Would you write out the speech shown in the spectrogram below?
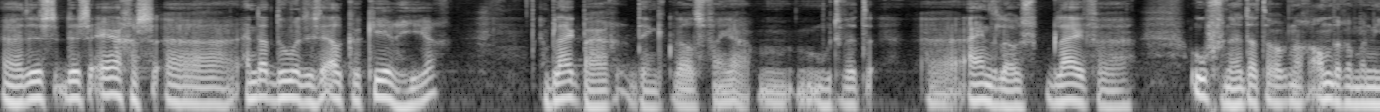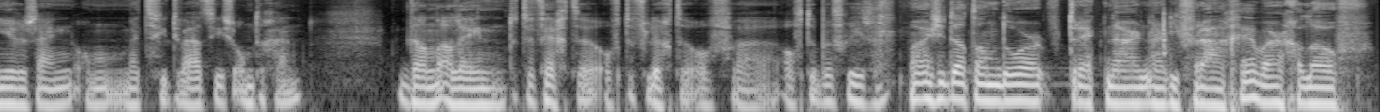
Eh, dus, dus ergens, eh, en dat doen we dus elke keer hier. En blijkbaar denk ik wel eens van, ja, moeten we het eh, eindeloos blijven oefenen. Dat er ook nog andere manieren zijn om met situaties om te gaan. Dan alleen te vechten of te vluchten of, of te bevriezen. Maar als je dat dan doortrekt naar, naar die vraag, hè, waar geloof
